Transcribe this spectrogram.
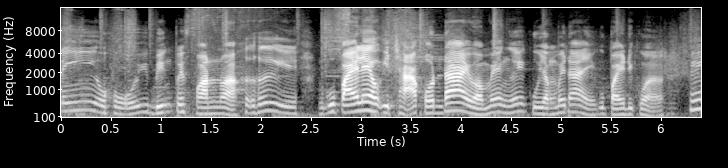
นี่โอ้โหบิงไปฟันว่ะเฮ้ยกูไปแล้วอิจฉาคนได้ว่ะแม่งเอ้ยกูยังไม่ได้กูไปดีกว่าเฮ้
